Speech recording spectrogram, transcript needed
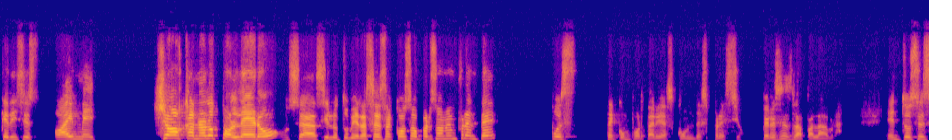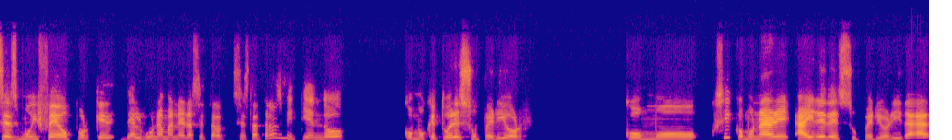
que dices, ay, me choca, no lo tolero, o sea, si lo tuvieras esa cosa o persona enfrente, pues te comportarías con desprecio, pero esa es la palabra. Entonces es muy feo porque de alguna manera se, está transmitiendo como que tú eres superior, como, sí, como un aire, de superioridad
